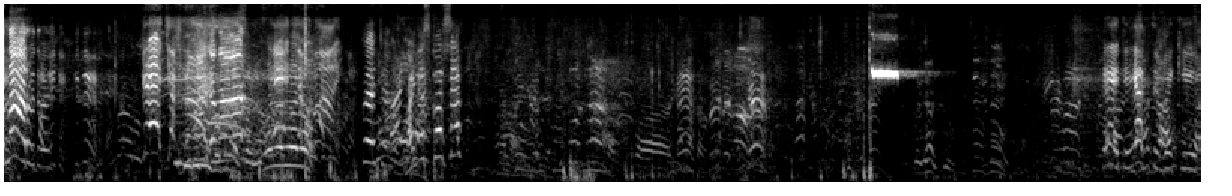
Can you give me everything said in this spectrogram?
Анару, давай. Петя, грай. Анар, Петя, грай. Петя. Ваня скорше. Петя, як ти викинув?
